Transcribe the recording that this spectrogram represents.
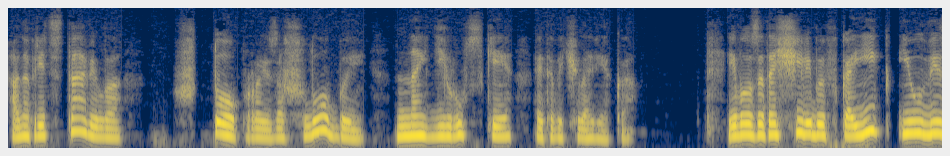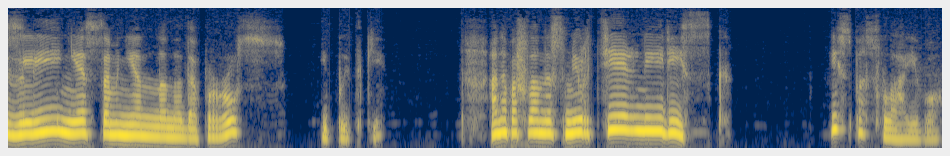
Она представила, что произошло бы, найди русские этого человека. Его затащили бы в каик и увезли, несомненно, на допрос и пытки. Она пошла на смертельный риск и спасла его.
